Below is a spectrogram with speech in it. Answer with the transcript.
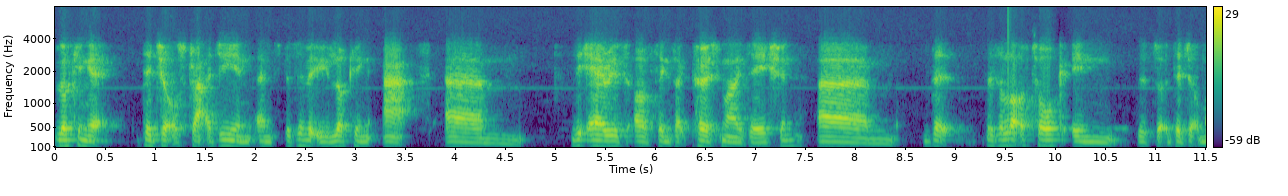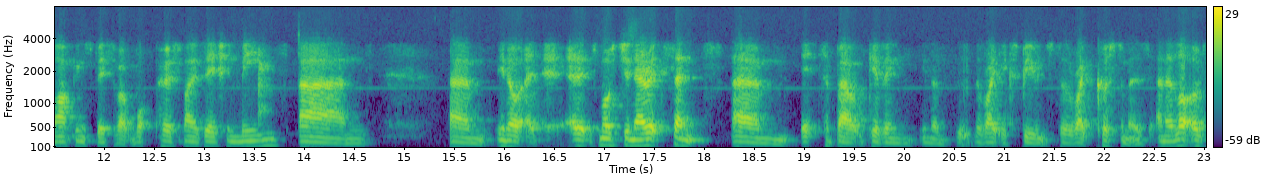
looking at digital strategy and, and specifically looking at um, the areas of things like personalization. Um, that there's a lot of talk in the sort of digital marketing space about what personalization means, and um, you know, its most generic sense, um, it's about giving you know the, the, right experience to the right customers, and a lot of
